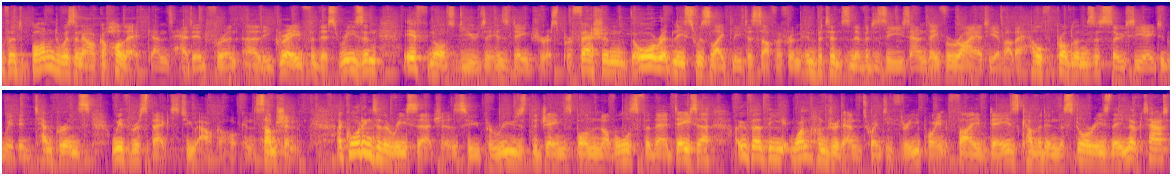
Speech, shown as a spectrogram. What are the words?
that Bond was an alcoholic and headed for an early grave for this reason, if not due to his dangerous profession, or at least was likely to suffer from impotence, liver disease, and a variety of other health problems associated with intemperance with respect to alcohol consumption. According to the researchers who perused the James Bond novels for their data, over the 123.5 days covered in the stories they looked at,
